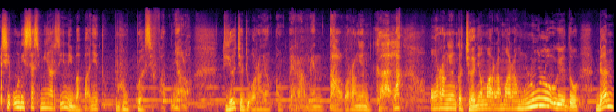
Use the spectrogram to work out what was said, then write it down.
Si Ulysses Miars ini bapaknya itu berubah sifatnya loh. Dia jadi orang yang temperamental, orang yang galak, orang yang kerjanya marah-marah melulu gitu. Dan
